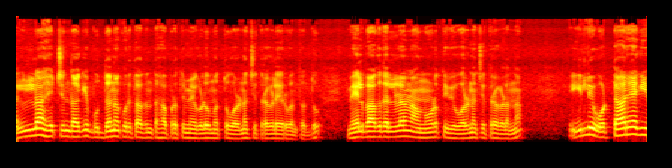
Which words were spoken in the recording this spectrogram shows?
ಎಲ್ಲ ಹೆಚ್ಚಿನದಾಗಿ ಬುದ್ಧನ ಕುರಿತಾದಂತಹ ಪ್ರತಿಮೆಗಳು ಮತ್ತು ವರ್ಣಚಿತ್ರಗಳೇ ಇರುವಂಥದ್ದು. ಮೇಲ್ಭಾಗದಲ್ಲೆಲ್ಲ ನಾವು ನೋಡ್ತೀವಿ ವರ್ಣಚಿತ್ರಗಳನ್ನು. ಇಲ್ಲಿ ಒಟ್ಟಾರೆಯಾಗಿ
